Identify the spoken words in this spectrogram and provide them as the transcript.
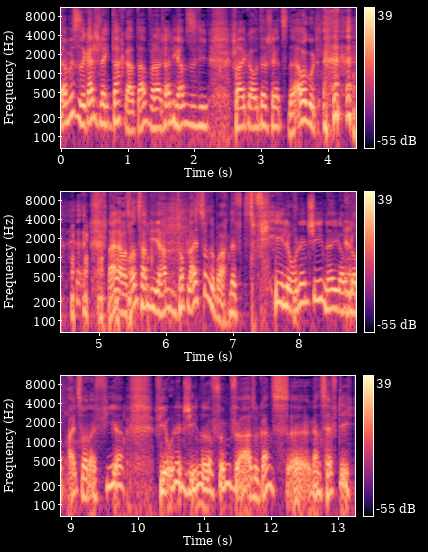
da müssen sie ganz schlecht Tag gehabt haben, weil wahrscheinlich haben sie die Schalker unterschätzt. Ne? Aber gut. Nein, aber sonst haben die, haben die Top-Leistung gebracht. Ne? Viele Unentschieden. Ne? Ich glaube, glaub, eins, zwei, drei, vier, vier Unentschieden oder fünf. Ja, also ganz, äh, ganz heftig.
